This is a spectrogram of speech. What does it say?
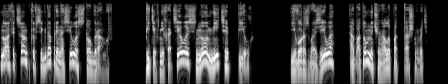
но официантка всегда приносила 100 граммов. Пить их не хотелось, но Митя пил. Его развозило, а потом начинало подташнивать.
